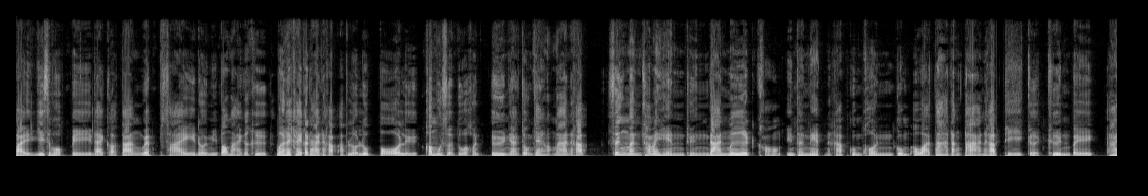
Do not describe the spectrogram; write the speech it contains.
วัย 26 ปี ได้ก่อตั้งเว็บไซต์ โดยมีเป้าหมายก็คือ เปิดให้ใครก็ได้นะครับ อัปโหลดรูปโป๊หรือข้อมูลส่วนตัวคนอื่นอย่างโจ่งแจ้งมากๆนะครับ ซึ่งมันทำให้เห็นถึงด้านมืดของอินเทอร์เน็ตนะครับ กลุ่มคนกลุ่มอวตารต่างๆนะครับ ที่เกิดขึ้นไปให้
